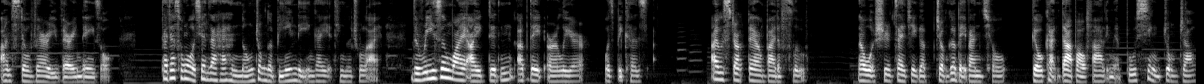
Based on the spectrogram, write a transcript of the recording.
I'm still very, very nasal. 大家从我现在还很浓重的鼻音里应该也听得出来。The reason why I didn't update earlier was because I was struck down by the flu. 那我是在这个整个北半球流感大爆发里面不幸中招。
